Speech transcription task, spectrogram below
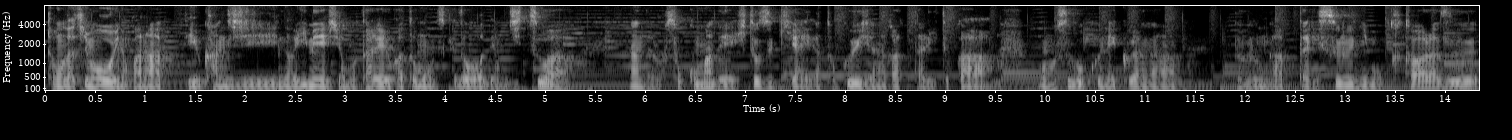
友達も多いのかなっていう感じのイメージを持たれるかと思うんですけど、でも実は、なんだろう、そこまで人付き合いが得意じゃなかったりとか、ものすごくネクラな部分があったりするにもかかわらず、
